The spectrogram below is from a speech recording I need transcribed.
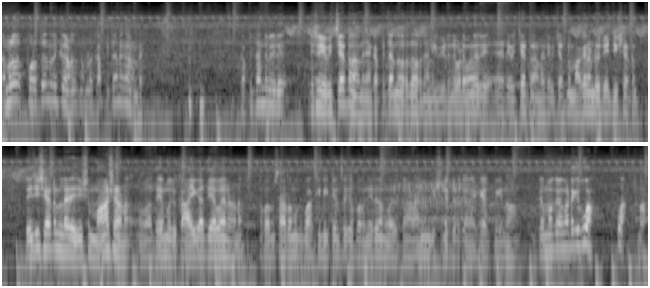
നമ്മൾ പുറത്തു നിന്ന് നിൽക്കുകയാണ്. നമ്മുടെ കപ്പിത്താനെ കാണണ്ടേ? കപ്പിത്താന്റെ പേര് രവിച്ചേട്ടനാണ്. ഞാൻ കപ്പിത്താൻ എന്ന് വെറുതെ പറഞ്ഞാണ്. ഈ വീടിന്റെ ഉടമ രവിച്ചേട്ടനാണ്. രവിച്ചേട്ടന്റെ മകനുണ്ട് ഒരു രജീഷ് ഏട്ടൻ രജീഷ് ഏട്ടനല്ല രജീഷ് മാഷാണ്. അദ്ദേഹം ഒരു കായിക അധ്യാപകനാണ് അപ്പം സാർ നമുക്ക് ബാക്കി ഡീറ്റെയിൽസ് ഒക്കെ പറഞ്ഞു തരും. നമ്മളത് കാണാനും വിഷലൊക്കെ എടുക്കാനൊക്കെ ഹെൽപ്പ് ചെയ്യുന്നതാണ്. നമുക്ക് അങ്ങോട്ടേക്ക് പോവാം. പോവാം.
